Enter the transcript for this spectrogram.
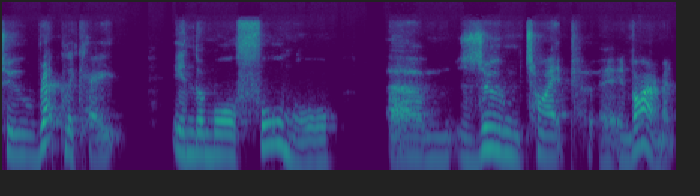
to replicate in the more formal um, Zoom type uh, environment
